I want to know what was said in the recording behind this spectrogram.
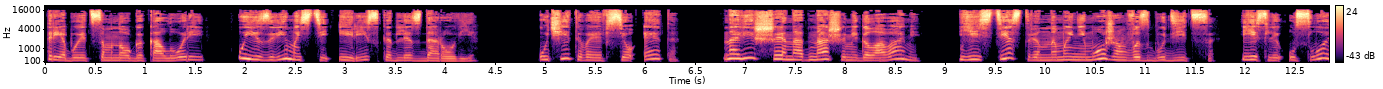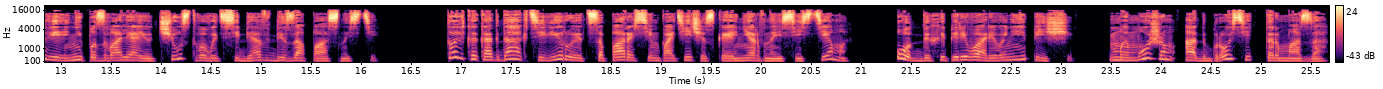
требуется много калорий, уязвимости и риска для здоровья. Учитывая все это, нависшее над нашими головами, естественно, мы не можем возбудиться, если условия не позволяют чувствовать себя в безопасности. Только когда активируется парасимпатическая нервная система, отдых и переваривание пищи, мы можем отбросить тормоза.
